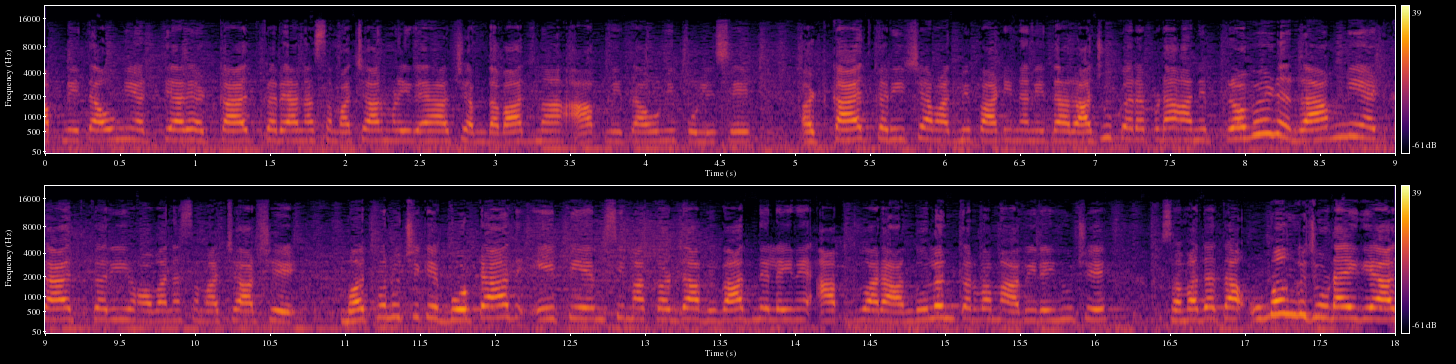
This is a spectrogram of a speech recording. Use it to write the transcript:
આપ નેતાઓની અત્યારે અટકાયત કર્યાના સમાચાર મળી રહ્યા છે. અમદાવાદમાં આપ નેતાઓની પોલીસે અટકાયત કરી છે. આમ આદમી પાર્ટીના નેતા રાજુ કરપડા અને પ્રવીણ રામની અટકાયત કરી હોવાના સમાચાર છે. મહત્વનું છે કે બોટાદ એપીએમસીમાં કરતા વિવાદને લઈને આપ દ્વારા આંદોલન કરવામાં આવી રહ્યું છે. સંવાદદાતા ઉમંગ જોડાઈ ગયા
